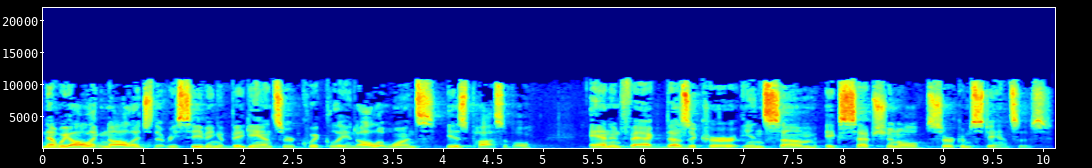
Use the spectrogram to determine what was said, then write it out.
Now, we all acknowledge that receiving a big answer quickly and all at once is possible, and in fact does occur in some exceptional circumstances.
